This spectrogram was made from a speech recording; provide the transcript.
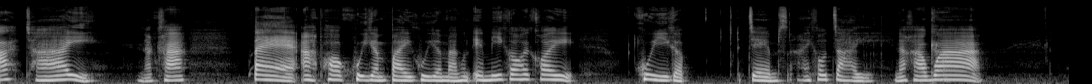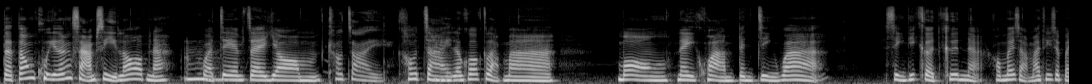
ะ ใช่นะคะ แต่อะพอคุยกันไปคุยกันมาคุณเอมมี่ก็ค่อย ๆ คุยกับเจมส์ให้เข้าใจนะคะว่า แต่ต้องคุยกันตั้งสามสี่รอบนะอืมกว่าเจมส์จะยอมเข้าใจเข้าใจแล้วก็กลับมามองในความเป็นจริงว่าสิ่งที่เกิดขึ้นน่ะ เขาไม่สามารถที่จะไป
